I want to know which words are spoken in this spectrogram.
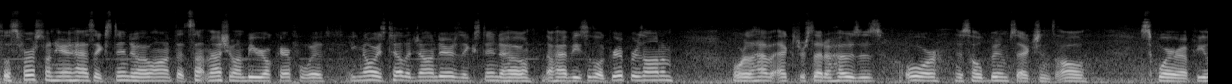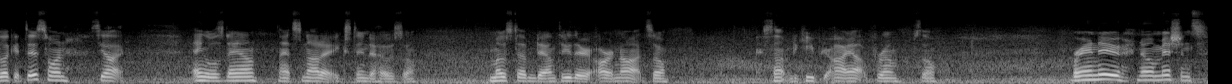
So this first one here has extendo hoe on it. That's something else you want to be real careful with. You can always tell the John Deere is the hoe. They'll have these little grippers on them, or they'll have an extra set of hoses, or this whole boom section's all square up. If you look at this one, see how it angles down? That's not an extendo hose, so most of them down through there are not. So something to keep your eye out from. So brand new, no emissions.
